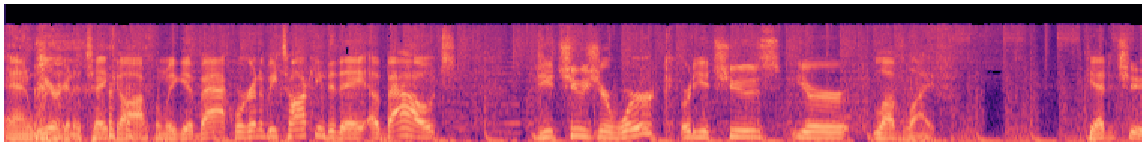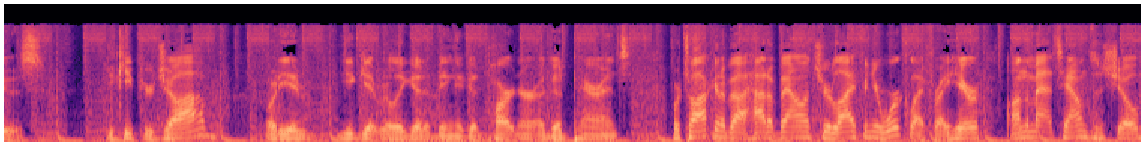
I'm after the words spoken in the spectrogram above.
and we are going to take off when we get back. We're going to be talking today about do you choose your work or do you choose your love life? If you had to choose, you keep your job or do you, you get really good at being a good partner, a good parent? We're talking about how to balance your life and your work life right here on the Matt Townsend Show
